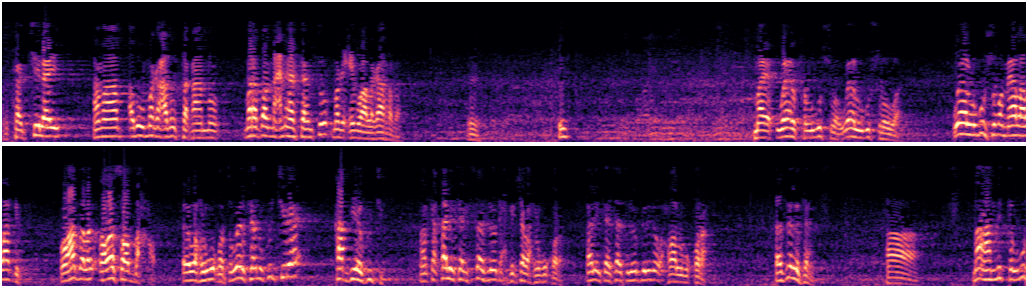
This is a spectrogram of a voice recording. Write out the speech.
Marka jilay ama aduu magacaad u taqaano mar haddaad macnaha fahamto magacii waa lagaa rabaa. Maya weelka lagu shubo weel lagu shubo waa. Weel lagu shubo meel lala dhigto oo hadda lala soo baxo ee wax lagu qorto weelkaanu ku jira qadiyaa ku jira. Marka qalinkan saas loo dhex gersha wax lagu qora qalinkaa saas loo gelina waxbaa lagu qora. Taas ma la fahmta ma aha midka lagu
